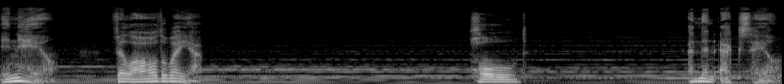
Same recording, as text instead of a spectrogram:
Inhale, fill all the way up. Hold, and then exhale.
